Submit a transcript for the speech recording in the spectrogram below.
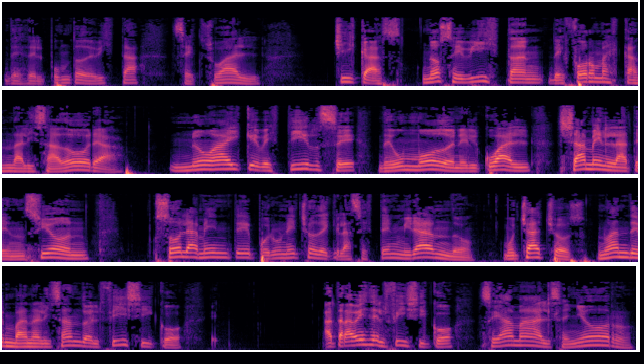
desde el punto de vista sexual. Chicas, no se vistan de forma escandalizadora. No hay que vestirse de un modo en el cual llamen la atención solamente por un hecho de que las estén mirando. Muchachos, no anden banalizando el físico. A través del físico se ama al Señor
